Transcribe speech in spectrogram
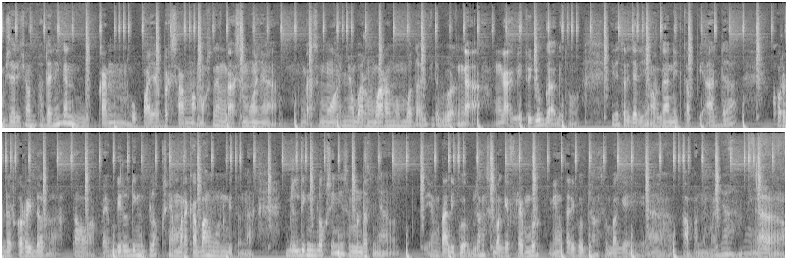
bisa dicontoh. Dan ini kan bukan upaya bersama. Maksudnya nggak semuanya nggak semuanya bareng-bareng membuat ayo kita buat nggak nggak gitu juga gitu. Ini terjadinya organik tapi ada koridor-koridor atau apa ya building blocks yang mereka bangun gitu. Nah building blocks ini sebenarnya yang tadi gue bilang sebagai framework yang tadi gue bilang sebagai uh, apa namanya uh,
